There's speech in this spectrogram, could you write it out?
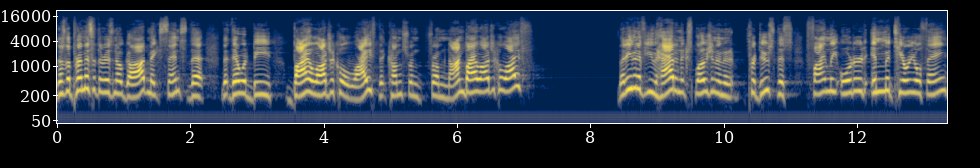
Does the premise that there is no God make sense that, that there would be biological life that comes from, from non biological life? That even if you had an explosion and it produced this finely ordered immaterial thing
